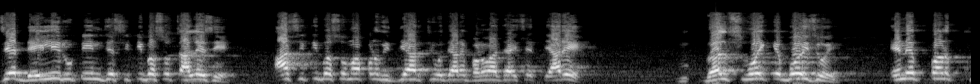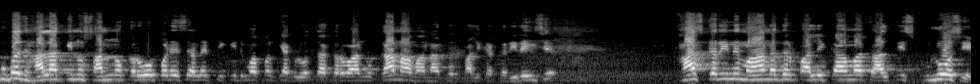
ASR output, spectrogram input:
જે ડેઇલી રૂટીન જે સિટી બસો ચાલે છે, આ સિટી બસોમાં પણ વિદ્યાર્થીઓ જ્યારે ભણવા જાય છે, ત્યારે ગર્લ્સ હોય કે બોયઝ હોય એને પણ ખૂબ જ હાલાકીનો સામનો કરવો પડે છે અને ટિકિટમાં પણ ક્યાંક લોચા કરવાનું કામ આ મહાનગરપાલિકા કરી રહી છે. ખાસ કરીને મહાનગરપાલિકામાં ચાલતી સ્કૂલો છે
